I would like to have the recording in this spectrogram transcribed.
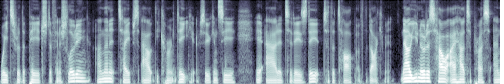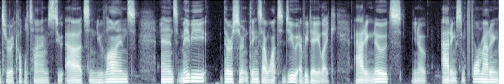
waits for the page to finish loading, and then it types out the current date here. So you can see it added today's date to the top of the document. Now you notice how I had to press enter a couple times to add some new lines, and maybe there are certain things I want to do every day, like adding notes, you know, adding some formatting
